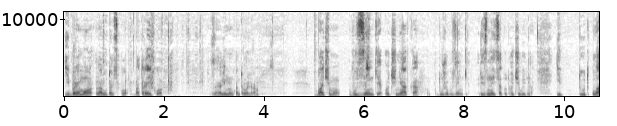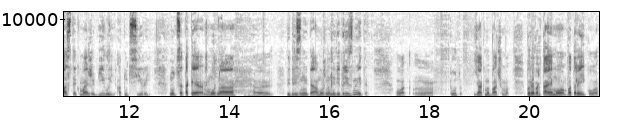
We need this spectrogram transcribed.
і беремо нарутовську батарейку з галімим контролером. Бачимо вузеньке оченятка, дуже вузеньке. Різниця тут очевидна. І тут пластик майже білий, а тут сірий. Ну, це таке, можна е, відрізнити, а можна не відрізнити. От. Тут, як ми бачимо, перевертаємо батарейку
